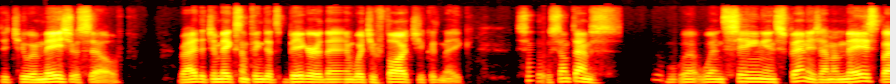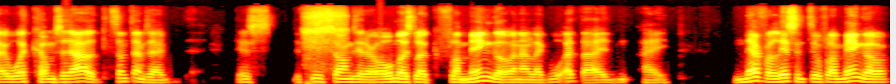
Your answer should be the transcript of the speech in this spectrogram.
that you amaze yourself right? That you make something that's bigger than what you thought you could make. So sometimes when, singing in spanish i'm amazed by what comes out. Sometimes i there's a few songs that are almost like flamenco and i'm like what? I i never listened to flamenco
